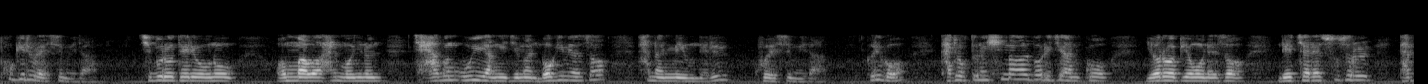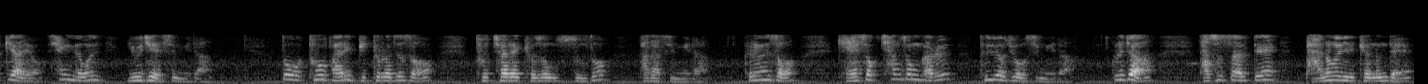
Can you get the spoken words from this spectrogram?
포기를 했습니다. 집으로 데려온 후 엄마와 할머니는 작은 우유양이지만 먹이면서 하나님의 은혜를 구했습니다. 그리고 가족들은 희망을 버리지 않고 여러 병원에서 네 차례 수술을 받게 하여 생명을 유지했습니다. 또 두 발이 비틀어져서 두 차례 교정수술도 받았습니다. 그러면서 계속 찬송가를 들려주었습니다. 그러자 다섯 살 때 반응을 일으켰는데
